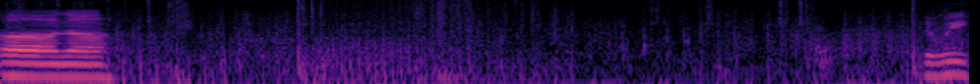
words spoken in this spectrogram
Oh no. The weak.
